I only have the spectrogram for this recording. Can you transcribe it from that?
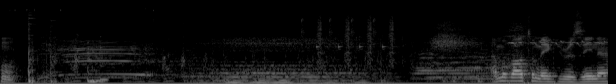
Hmm. I'm about to make Druzhina.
